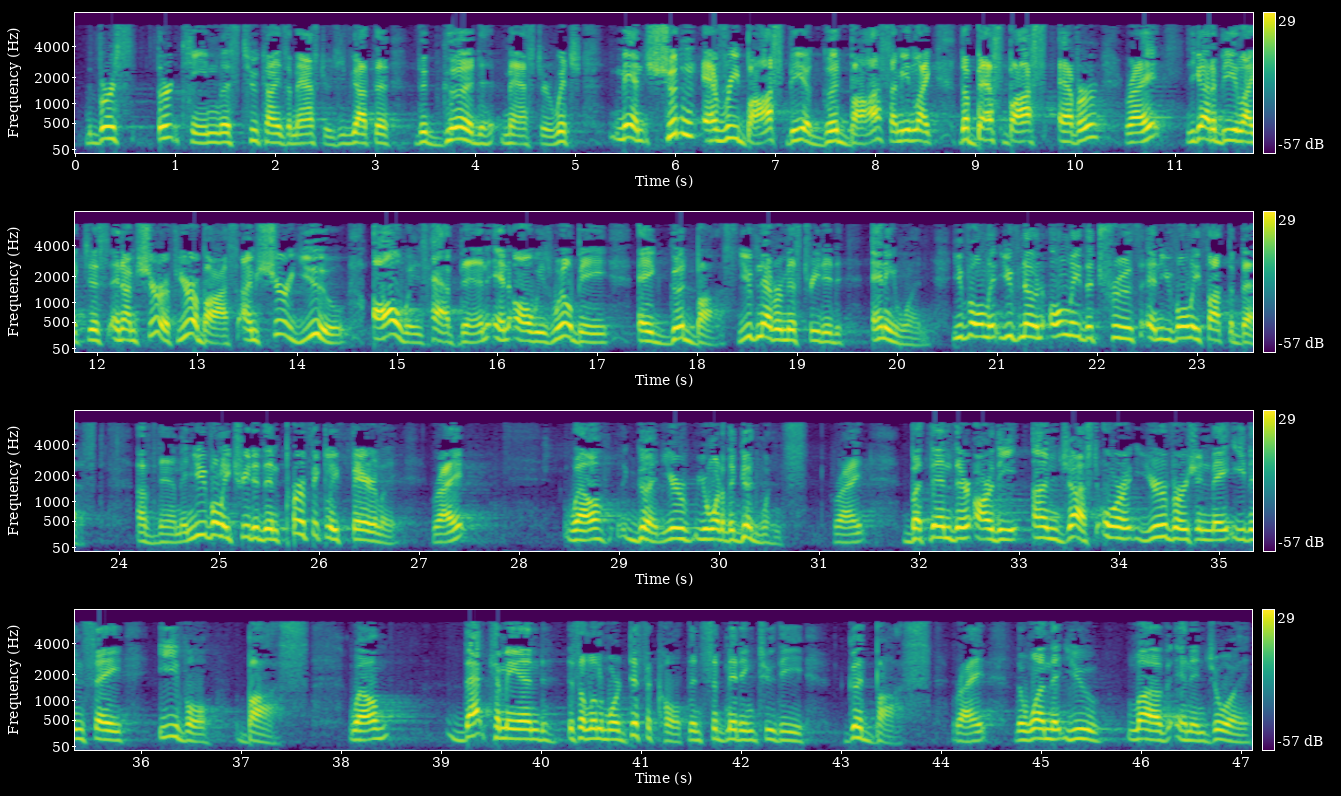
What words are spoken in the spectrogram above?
Verse 13 lists two kinds of masters. You've got the, the good master, which, man, shouldn't every boss be a good boss? I mean, like, the best boss ever, right? You gotta be like just, and I'm sure if you're a boss, I'm sure you always have been and always will be a good boss. You've never mistreated anyone. You've only, you've known only the truth and you've only thought the best of them and you've only treated them perfectly fairly, right? Well, good. You're, you're one of the good ones, right? But then there are the unjust, or your version may even say evil boss. Well, that command is a little more difficult than submitting to the good boss, right? The one that you love and enjoy.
